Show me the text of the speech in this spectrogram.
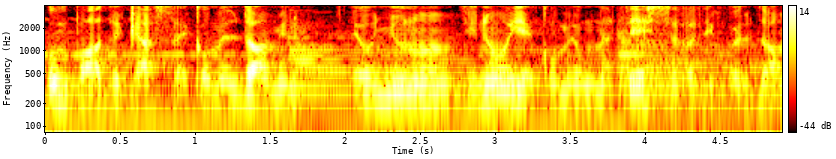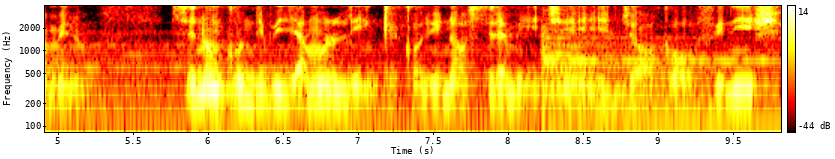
Un podcast è come il domino e ognuno di noi è come una tessera di quel domino. Se non condividiamo un link con i nostri amici il gioco finisce.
